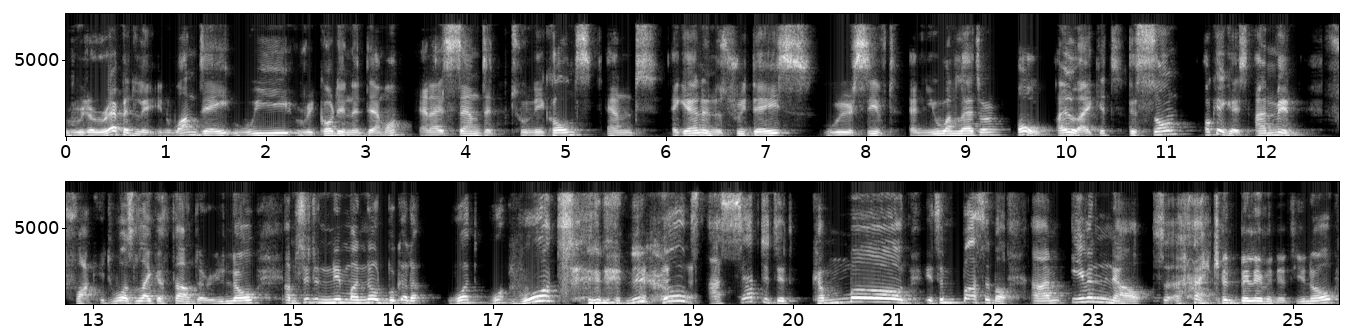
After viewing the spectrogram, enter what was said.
really rapidly, in one day, we recorded a demo and I sent it to Nick Holmes. And again, in three days, we received a new one letter. Oh, I like it. The song okay guys i'm in fuck it was like a thunder you know i'm sitting in my notebook and I, what? What? What? Nick Holmes accepted it. Come on, it's impossible. Um, even now, I can believe in it. You know,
